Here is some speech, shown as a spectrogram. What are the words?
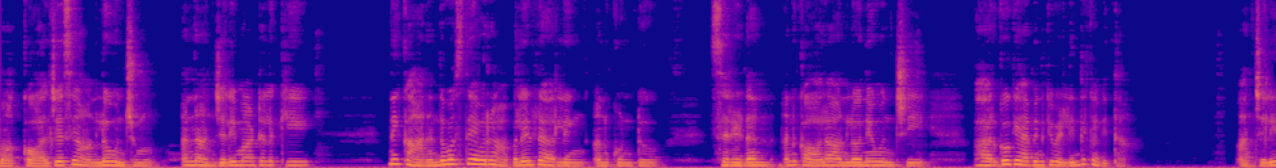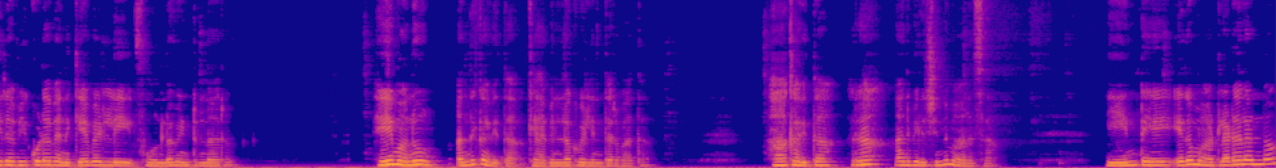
మాకు కాల్ చేసి ఆన్లో ఉంచుము అన్న అంజలి మాటలకి. నీకు ఆనందం వస్తే ఎవరు ఆపలేరు డార్లింగ్ అనుకుంటూ. సరే డన్ అని కాల్ ఆన్లోనే ఉంచి భార్గో క్యాబిన్కి వెళ్ళింది కవిత. అంజలి రవి కూడా వెనకే వెళ్ళి ఫోన్లో వింటున్నారు. హే మను అంది కవిత క్యాబిన్లోకి వెళ్ళిన తర్వాత. హా కవిత రా అని పిలిచింది మానస. ఏంటే ఏదో మాట్లాడాలన్నా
